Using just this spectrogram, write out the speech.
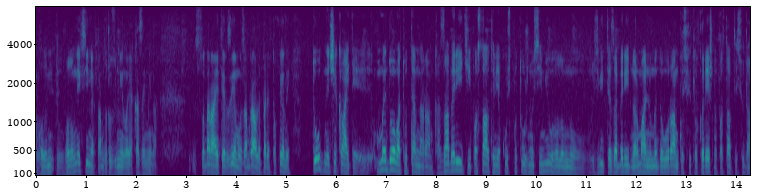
В головних сім'ях там зрозуміло, яка заміна собираєте в зиму, забрали, перетопили. Тут не чекайте, медова тут темна рамка. Заберіть і поставте в якусь потужну сім'ю головну. Звідти заберіть нормальну медову рамку, світло-коричну, поставте сюди.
